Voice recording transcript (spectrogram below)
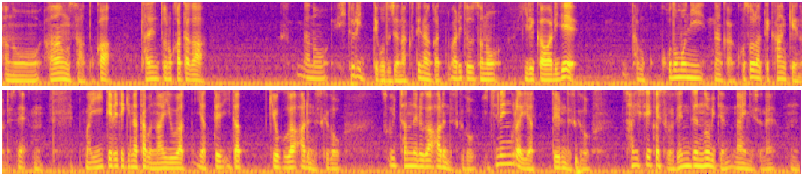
あのアナウンサーとかタレントの方があの1人ってことじゃなくてなんか割とその入れ替わりで多分子供になんか子育て関係のですね、うん。まあ、E テレ的な多分内容をやっていた記憶があるんですけどそういうチャンネルがあるんですけど1年ぐらいやってるんですけど再生回数が全然伸びてないんですよね、うん、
